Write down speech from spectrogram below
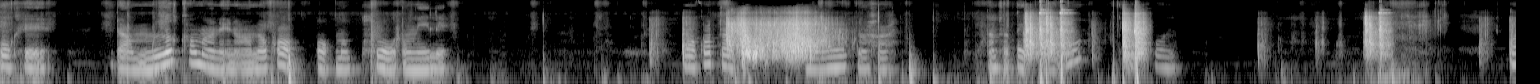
โอเค ดำลึกเข้ามาในน้ำแล้วก็ออกมาโผล่ตรงนี้เลย เราก็จะล้างนะคะ ตามสเต็ปของทุกคน ก็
